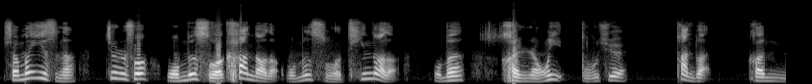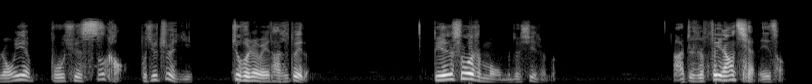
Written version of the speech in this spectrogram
什么意思呢？就是说我们所看到的，我们所听到的，我们很容易不去判断，很容易不去思考，不去质疑，就会认为它是对的。别人说什么我们就信什么，啊，这是非常浅的一层。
